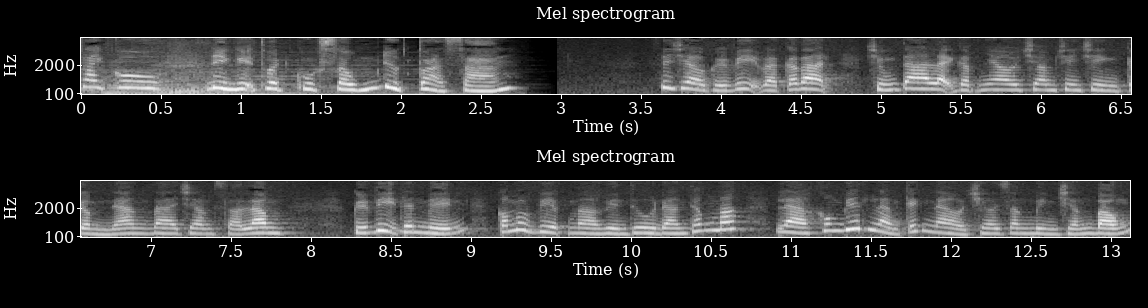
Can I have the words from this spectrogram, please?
Psycho để nghệ thuật cuộc sống được tỏa sáng. Xin chào quý vị và các bạn, chúng ta lại gặp nhau trong chương trình Cẩm nang 365. Quý vị thân mến, có một việc mà Huyền Thu đang thắc mắc là không biết làm cách nào cho răng mình trắng bóng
